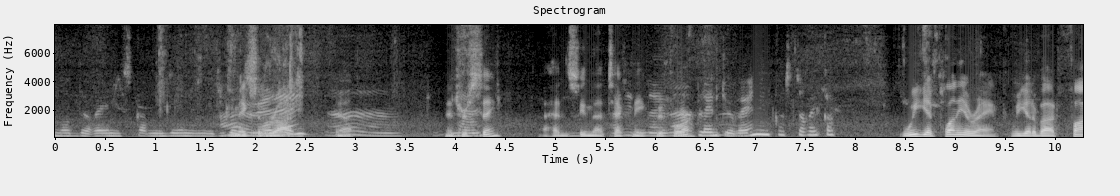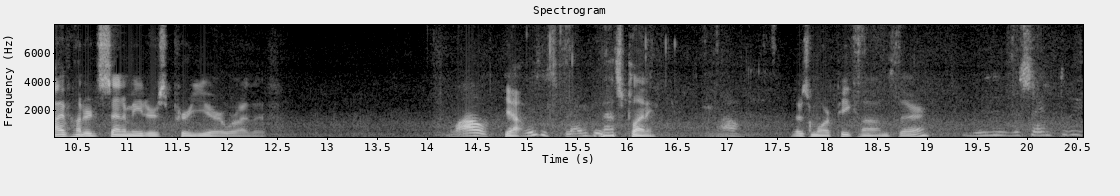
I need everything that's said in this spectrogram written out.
not, the rain is coming in and it Oh, gets Makes it wet. rot. really? Yeah. Ah. Interesting. I hadn't seen that I didn't technique before. Plenty of rain in Costa Rica. We get plenty of rain. We get about 500 centimeters per year where I live. Wow. Yeah. This is plenty. That's plenty. Wow. There's more pecans there. This is the same tree.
